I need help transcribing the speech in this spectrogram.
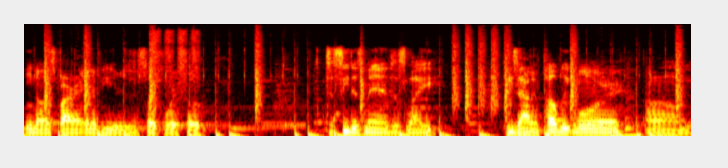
you know inspiring interviewers and so forth. So to see this man just like he's out in public more. Um,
